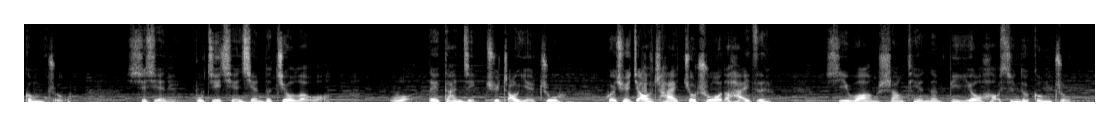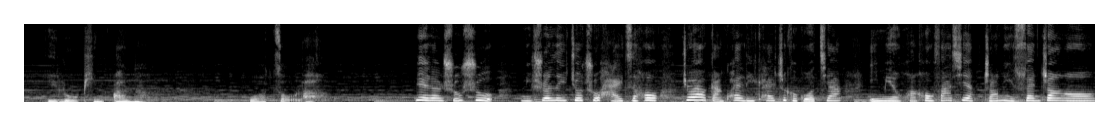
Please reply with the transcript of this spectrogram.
公主，谢谢你不计前嫌的救了我。我得赶紧去找野猪，回去交差救出我的孩子。希望上天能庇佑好心的公主，一路平安啊！我走了。猎人叔叔，你顺利救出孩子后，就要赶快离开这个国家，以免皇后发现找你算账哦。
